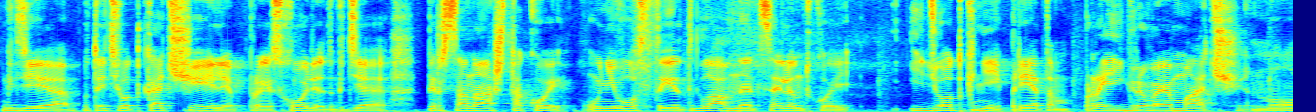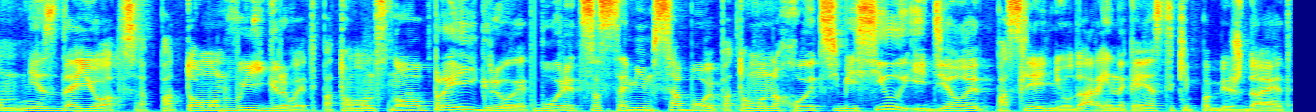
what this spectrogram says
где вот эти вот качели происходят, где персонаж такой, у него стоит главная цель, он такой идет к ней, при этом проигрывая матчи, но он не сдается. Потом он выигрывает, потом он снова проигрывает, борется с самим собой, потом он находит себе силы и делает последний удар и наконец-таки побеждает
